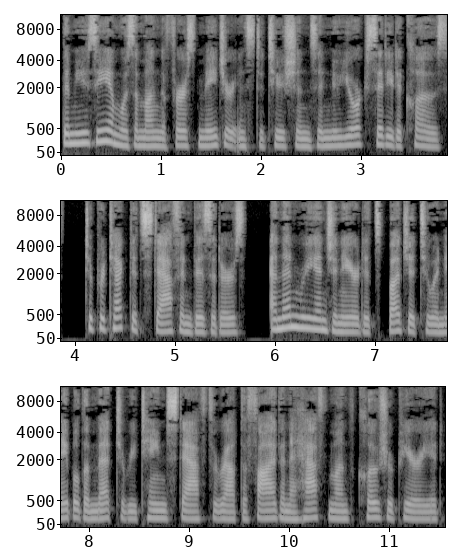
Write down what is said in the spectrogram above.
The museum was among the first major institutions in New York City to close, to protect its staff and visitors, and then re engineered its budget to enable the Met to retain staff throughout the five and a half month closure period,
